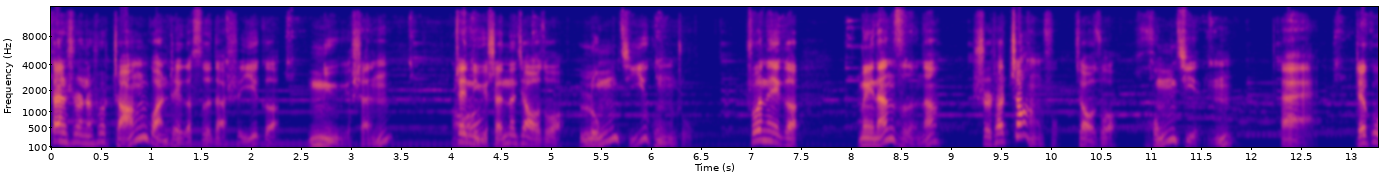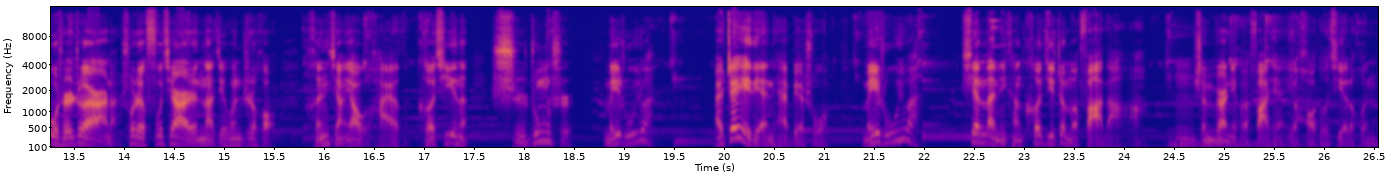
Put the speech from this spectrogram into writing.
但是呢，说掌管这个司的是一个女神，这女神呢叫做龙吉公主。说那个美男子呢是她丈夫，叫做洪锦。哎，这故事是这样的：说这夫妻二人呢结婚之后，很想要个孩子，可惜呢始终是没如愿。哎，这一点你还别说。没如愿，现在你看科技这么发达啊，嗯，身边你会发现有好多结了婚，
